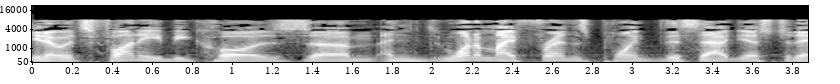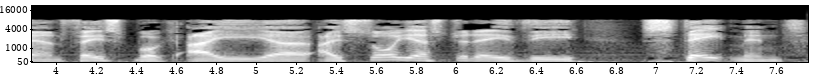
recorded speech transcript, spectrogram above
You know, it's funny because, um, and one of my friends pointed this out yesterday on Facebook. I uh, I saw yesterday the statement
